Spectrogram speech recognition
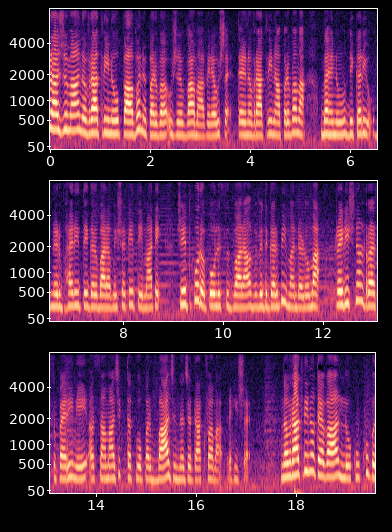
રાજ્યમાં નવરાત્રિનો પાવન પર્વ ઉજવવામાં આવી રહ્યો છે. ત્યારે નવરાત્રિના પર્વમાં બહેનો, દીકરીઓ નિર્ભય રીતે ગરબા રમી શકે તે માટે જેતપુર પોલીસ દ્વારા વિવિધ ગરબી મંડળોમાં ટ્રેડિશનલ ડ્રેસ પહેરીને અસામાજિક તત્વો પર બાજ નજર રાખવામાં આવી રહી છે. નવરાત્રિનો તહેવાર લોકો ખૂબ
